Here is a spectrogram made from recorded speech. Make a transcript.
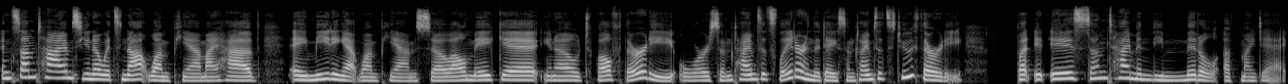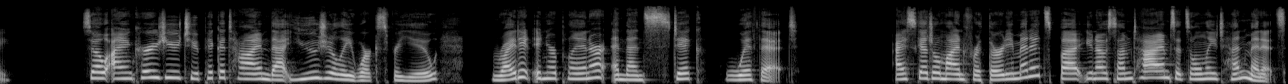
And sometimes, you know, it's not 1 p.m. I have a meeting at 1 p.m. So I'll make it, you know, 12:30 or sometimes it's later in the day, sometimes it's 2:30. But it is sometime in the middle of my day. So I encourage you to pick a time that usually works for you, write it in your planner and then stick with it. I schedule mine for 30 minutes, but you know, sometimes it's only 10 minutes.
